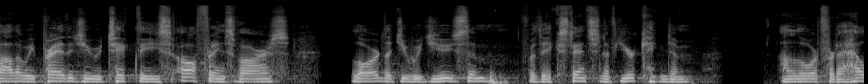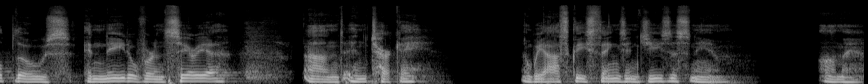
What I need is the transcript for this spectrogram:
Father, we pray that you would take these offerings of ours, Lord, that you would use them for the extension of your kingdom, and Lord, for to help those in need over in Syria and in Turkey. And we ask these things in Jesus' name. Amen.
